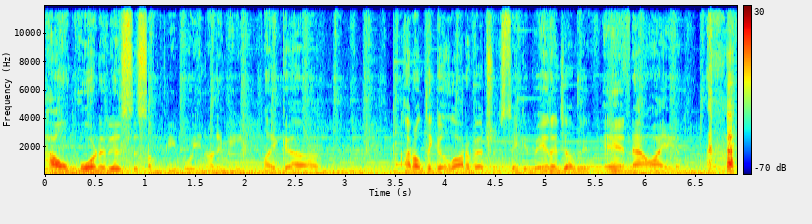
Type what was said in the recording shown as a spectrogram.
how important it is to some people. You know what I mean? Like, uh, I don't think a lot of veterans take advantage of it, and now I am.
